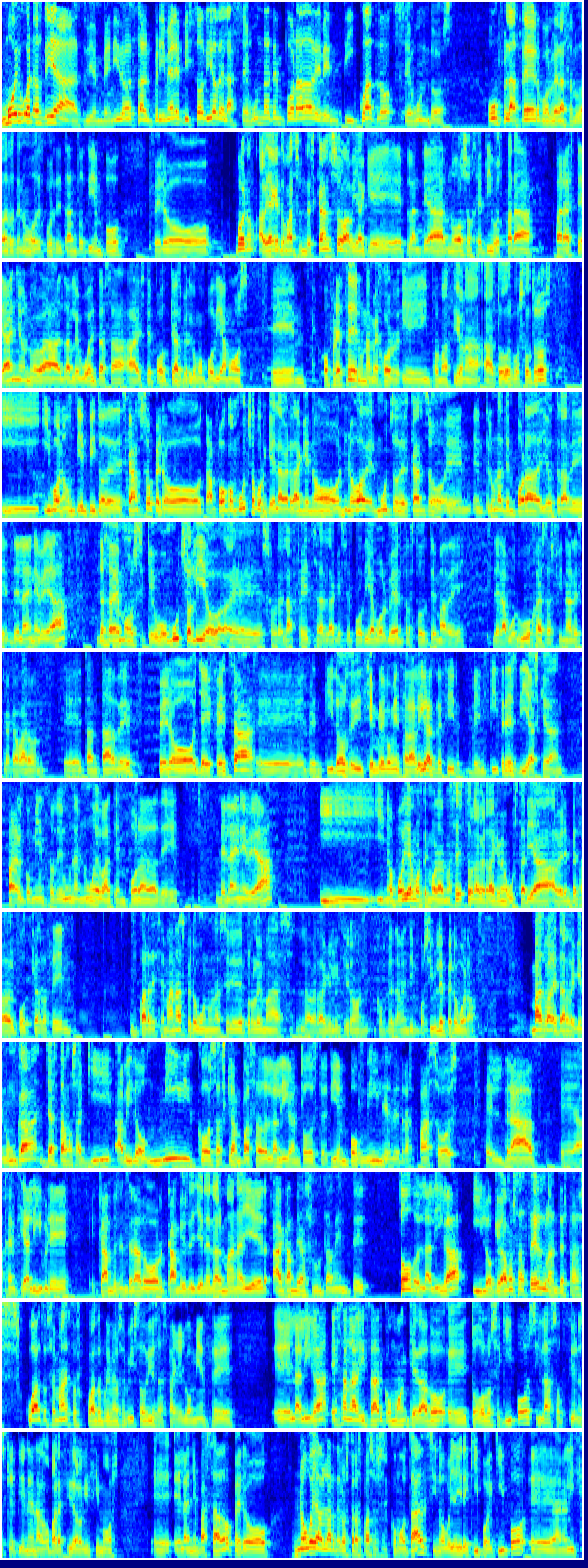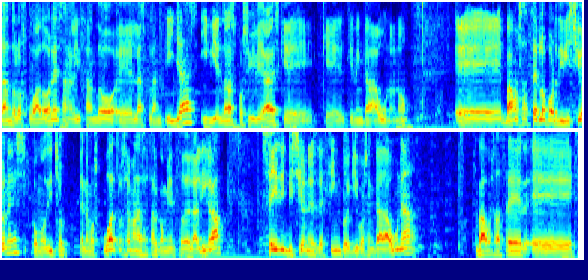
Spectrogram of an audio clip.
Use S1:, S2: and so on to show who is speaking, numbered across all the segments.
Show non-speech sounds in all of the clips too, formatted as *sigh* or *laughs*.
S1: Muy buenos días, bienvenidos al primer episodio de la segunda temporada de 24 segundos. Un placer volver a saludaros de nuevo después de tanto tiempo, pero bueno, había que tomarse un descanso, había que plantear nuevos objetivos para, para este año, nueva, darle vueltas a, este podcast, ver cómo podíamos eh, ofrecer una mejor eh, información a, todos vosotros. Y, bueno, un tiempito de descanso, pero tampoco mucho, porque la verdad que no, no va a haber mucho descanso entre una temporada y otra de, la NBA. Ya sabemos que hubo mucho lío eh, sobre la fecha en la que se podía volver tras todo el tema de, de la burbuja, esas finales que acabaron eh, tan tarde. Pero ya hay fecha, eh, el 22 de diciembre comienza la liga, es decir, 23 días quedan para el comienzo de una nueva temporada de, la NBA. Y, no podíamos demorar más esto. La verdad que me gustaría haber empezado el podcast hace un par de semanas, pero bueno, una serie de problemas, la verdad que lo hicieron completamente imposible. Pero bueno, más vale tarde que nunca, ya estamos aquí, ha habido mil cosas que han pasado en la liga en todo este tiempo, miles de traspasos, el draft, eh, agencia libre, eh, cambios de entrenador, cambios de general manager, ha cambiado absolutamente todo en la liga. Y lo que vamos a hacer durante estas cuatro semanas, estos cuatro primeros episodios hasta que comience eh, la liga es analizar cómo han quedado todos los equipos y las opciones que tienen, algo parecido a lo que hicimos el año pasado, pero no voy a hablar de los traspasos como tal, sino voy a ir equipo a equipo, eh, analizando los jugadores, analizando eh, las plantillas y viendo las posibilidades que, tienen cada uno, ¿no? Eh, vamos a hacerlo por divisiones. Como he dicho, tenemos cuatro semanas hasta el comienzo de la liga. Seis divisiones de cinco equipos en cada una. Vamos a hacer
